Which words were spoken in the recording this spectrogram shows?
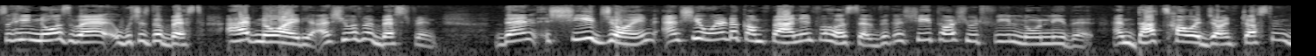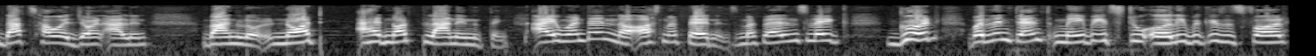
So he knows where which is the best. I had no idea, and she was my best friend. Then she joined and she wanted a companion for herself because she thought she would feel lonely there. And that's how I joined. Trust me, that's how I joined Allen Bangalore. Not I had not planned anything. I went and uh, asked my parents. My parents like good, but then 10th maybe it's too early because it's for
